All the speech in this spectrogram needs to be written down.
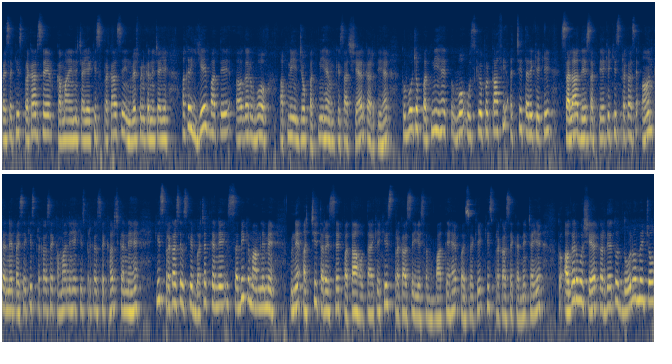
पैसे किस प्रकार से कमाने चाहिए, किस प्रकार से इन्वेस्टमेंट करनी चाहिए, अगर ये बातें, अगर वो अपनी जो पत्नी है उनके साथ शेयर करती है तो वो जो पत्नी है तो वो उसके ऊपर काफ़ी अच्छी तरीके की सलाह दे सकती है कि किस प्रकार से अर्न करने पैसे, किस प्रकार से कमाने हैं, किस प्रकार से खर्च करने हैं, किस प्रकार से उसके बचत करने हैं, इस सभी के मामले में उन्हें अच्छी तरह से पता होता है कि किस प्रकार से ये सब बातें हैं, पैसे की किस प्रकार से करनी चाहिए। तो अगर वो शेयर कर दे तो दोनों में जो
